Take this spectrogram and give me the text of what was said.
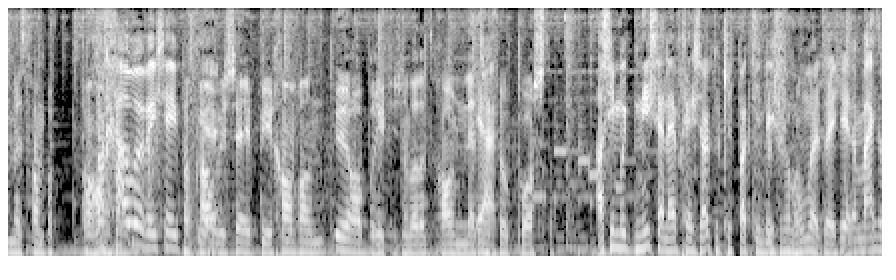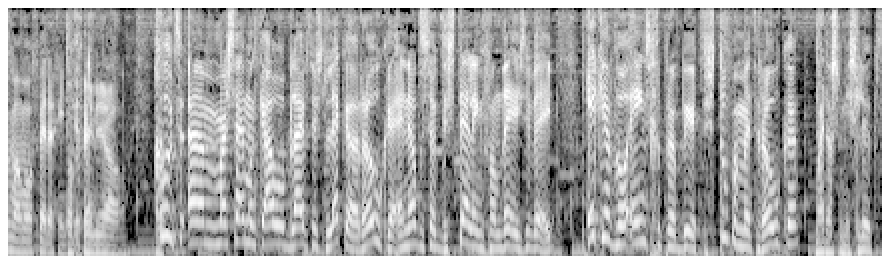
met van, van, van gewoon- gouden wc-papier. gouden wc-papier, gewoon van eurobriefjes, omdat het gewoon net Ja. zoveel kost. Als hij moet niezen en hij heeft geen zakdoekje, pakt hij een briefje van 100, weet je. Dan maakt hem allemaal verder geen kut. geniaal. Goed, ehm, maar Simon Cowell blijft dus lekker roken. En dat is ook de stelling van deze week. Ik heb wel eens geprobeerd te stoppen met roken, maar dat is mislukt.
